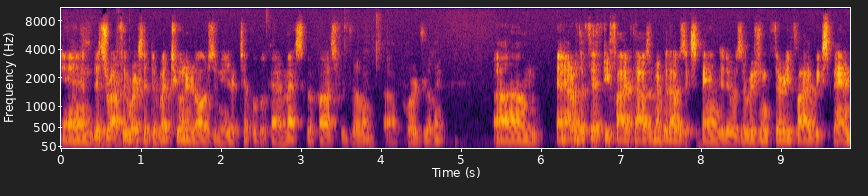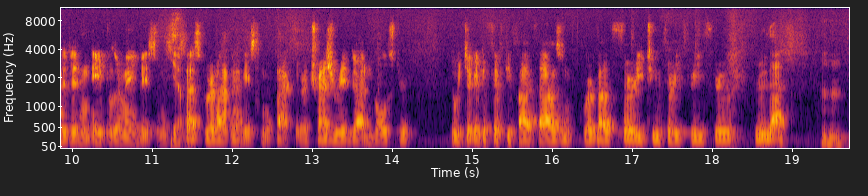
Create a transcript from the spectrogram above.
And this roughly works out to about two hundred dollars a meter, typical kind of Mexico cost for drilling, uh, core drilling. Um, and out of the fifty-five thousand, remember that was expanded. It was originally thirty-five. We expanded it in April or May based on the success we were having, based on the fact that our treasury had gotten bolstered. So we took it to fifty-five thousand. We're about 32, 33 through through that. Mm-hmm.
